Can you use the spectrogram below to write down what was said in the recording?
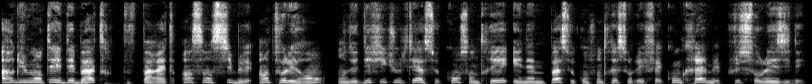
argumenter et débattre, peuvent paraître insensibles et intolérants, ont des difficultés à se concentrer et n'aiment pas se concentrer sur les faits concrets, mais plus sur les idées.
